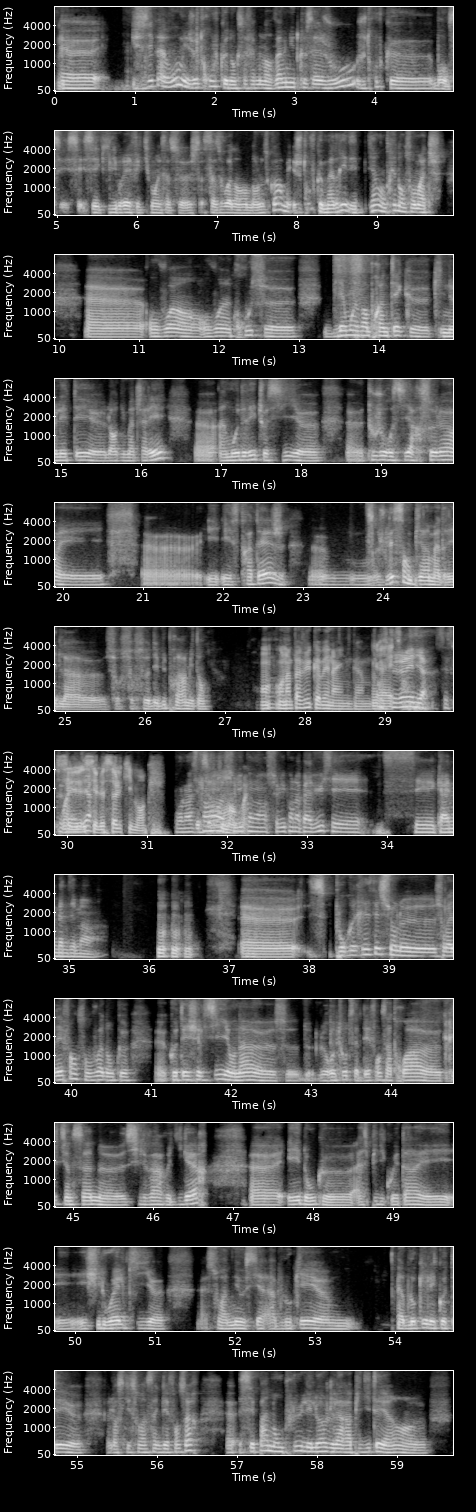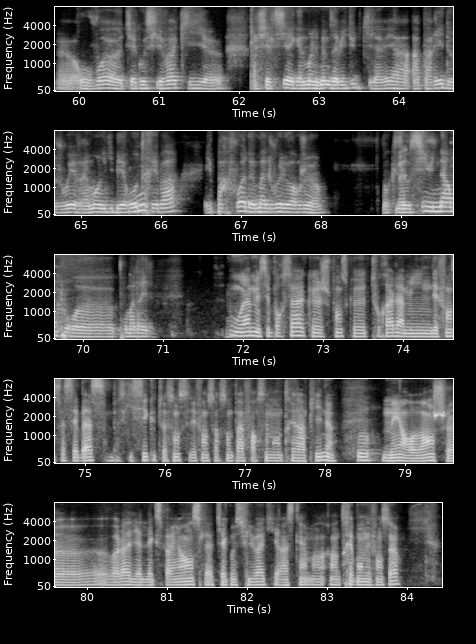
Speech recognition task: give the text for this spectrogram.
Euh, je sais pas vous, mais je trouve que donc ça fait maintenant 20 minutes que ça joue. Je trouve que bon, c'est équilibré effectivement et ça se, ça, se voit dans, dans, le score, mais je trouve que Madrid est bien entré dans son match. Euh, on voit on voit un Cruz euh, bien moins emprunté qu'il ne l'était euh, lors du match aller. Euh, un Modric aussi euh, toujours aussi harceleur et et, et, stratège. je les sens bien Madrid là sur sur ce début de première mi-temps. On n'a pas vu quand même. C'est ce que j'allais dire. C'est ce le seul qui manque. Pour l'instant, celui qu'on qu'on n'a pas vu, c'est Karim Benzema. Mmh, mmh. Euh, pour rester sur le sur la défense, on voit donc euh, côté Chelsea, on a euh, ce, de, le retour de cette défense à trois euh, Christiansen, euh, Silva, Rudiger, et donc Aspilicueta et, et, et, Chilwell qui sont amenés aussi à, à bloquer bloquer les côtés euh, lorsqu'ils sont à cinq défenseurs. Euh, c'est pas non plus l'éloge de la rapidité. Hein. Euh, on voit Thiago Silva qui à Chelsea a également les mêmes habitudes qu'il avait à, à, Paris de jouer vraiment libéraux mmh. très bas et parfois de mal jouer le hors-jeu. Hein. Donc c'est aussi une arme pour pour Madrid. Ouais, mais c'est pour ça que je pense que Tourelle a mis une défense assez basse parce qu'il sait que de toute façon ses défenseurs sont pas forcément très rapides. Mm. Mais en revanche, euh, voilà, il y a de l'expérience. Là, Thiago Silva qui reste quand même un, très bon défenseur.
